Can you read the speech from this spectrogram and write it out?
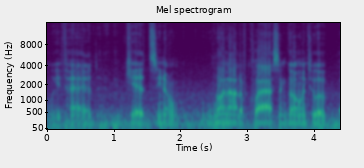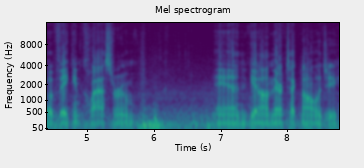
We've had kids you know run out of class and go into a, a vacant classroom and get on their technology.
